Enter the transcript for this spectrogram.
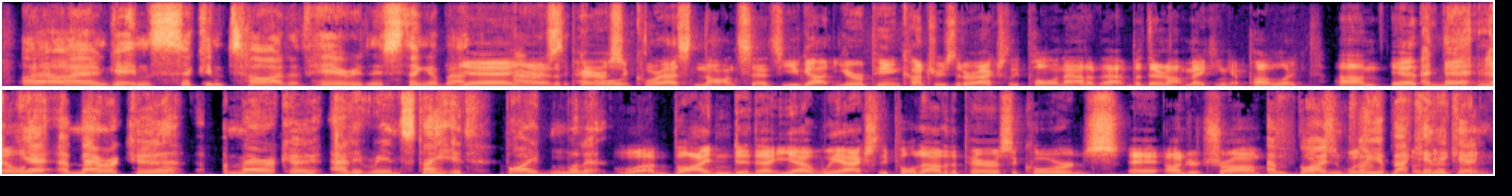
I, um, I, am getting sick and tired of hearing this thing about yeah, the yeah, the Paris Accord. Accord. That's nonsense. You got European countries that are actually pulling out of that, but they're not making it public. Um, Ed, and, yet, and yet America, America had it reinstated. Biden, wasn't it? Well, Biden did that. Yeah, we actually pulled out of the Paris Accords uh, under Trump, and Biden put you back in again.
